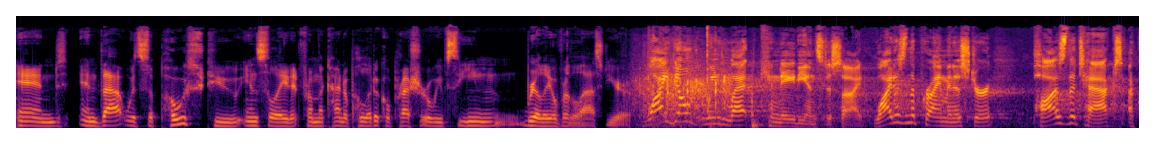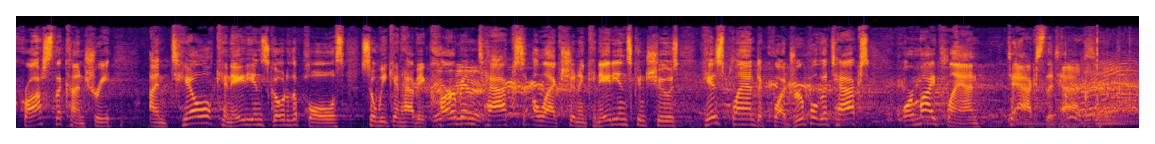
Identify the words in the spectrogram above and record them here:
And and that was supposed to insulate it from the kind of political pressure we've seen really over the last year. Why don't we let canadians decide? Why doesn't the prime minister pause the tax across the country until Canadians go to the polls so we can have a carbon tax election and Canadians can choose his plan to quadruple the tax or my plan to axe the tax.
